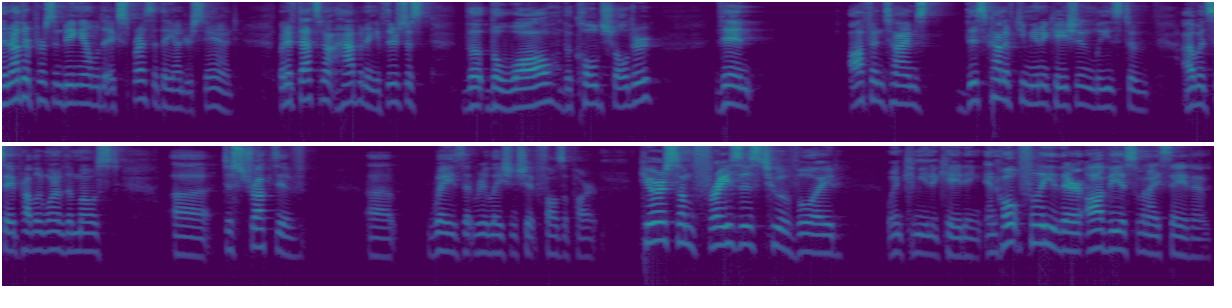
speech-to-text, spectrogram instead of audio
another person being able to express that they understand. But if that's not happening, if there's just the, the wall, the cold shoulder, then oftentimes this kind of communication leads to, I would say, probably one of the most uh, destructive uh, ways that relationship falls apart. Here are some phrases to avoid when communicating, and hopefully they're obvious when I say them.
